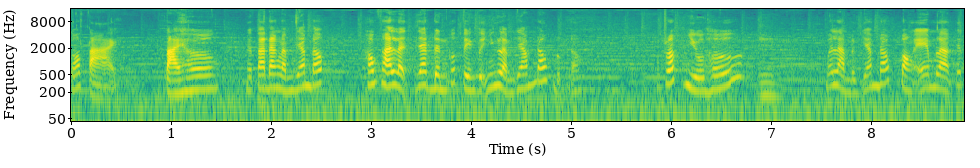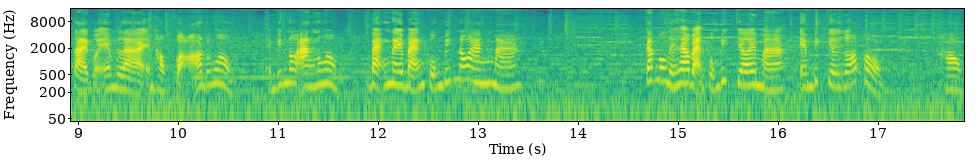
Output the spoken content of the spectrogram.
có tài. Tài hơn người ta đang làm giám đốc. Không phải là gia đình có tiền tự nhiên làm giám đốc được đâu rất nhiều thứ. Mới làm được giám đốc. Còn em là cái tài của em là em học võ đúng không? Em biết nấu ăn đúng không? Bạn này bạn cũng biết nấu ăn mà. Các môn thể thao bạn cũng biết chơi mà. Em biết chơi góp không? Không.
